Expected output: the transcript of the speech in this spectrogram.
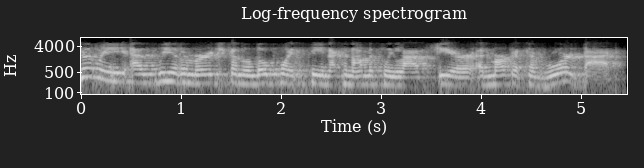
Certainly, as we have emerged from the low point seen economically last year and markets have roared back,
